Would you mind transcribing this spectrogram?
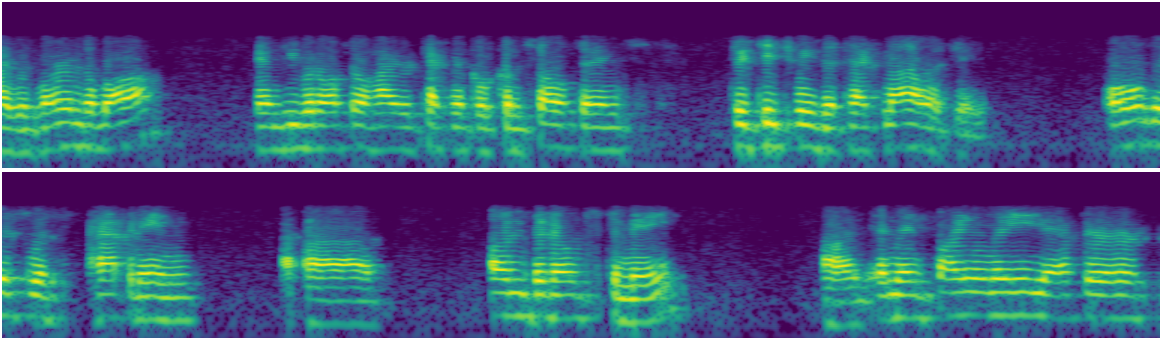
I would learn the law and he would also hire technical consultants to teach me the technology. All this was happening uh, unbeknownst to me. Uh, and then finally, after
